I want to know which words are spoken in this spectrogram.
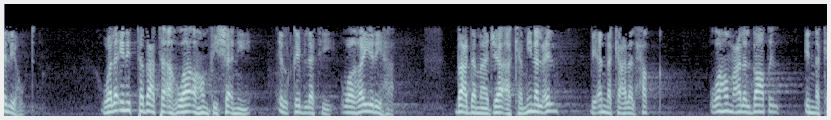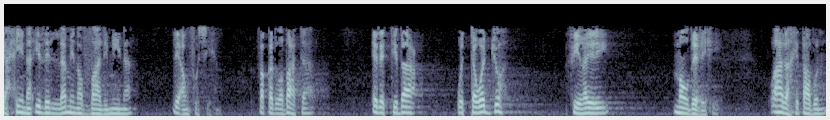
اليهود. ولئن اتبعت أهواءهم في شأن القبلة وغيرها بعدما جاءك من العلم بأنك على الحق وهم على الباطل إنك حينئذ لمن الظالمين لأنفسهم. فقد وضعت الاتباع والتوجه في غير موضعه. وهذا خطاب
